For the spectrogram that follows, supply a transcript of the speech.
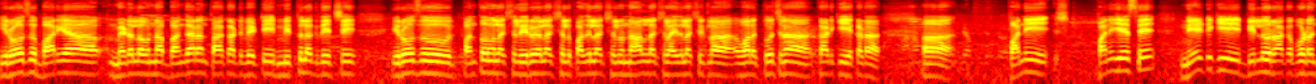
ఈరోజు భార్య మెడలో ఉన్న బంగారం తాకట్టు పెట్టి మిత్తులకు తెచ్చి ఈరోజు పంతొమ్మిది లక్షలు ఇరవై లక్షలు పది లక్షలు నాలుగు లక్షలు ఐదు లక్షలు ఇట్లా వాళ్ళకి తోచిన కాడికి ఇక్కడ పని పని చేస్తే నేటికి బిల్లు రాకపోవడం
